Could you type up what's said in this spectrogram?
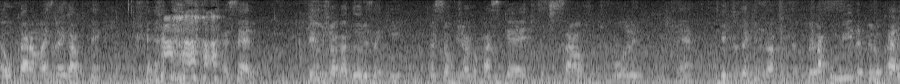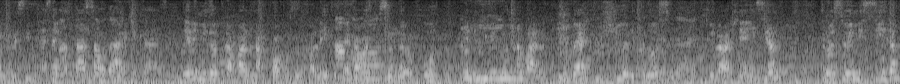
é o cara mais legal que tem aqui. é sério. Vem os jogadores aqui, pessoal que joga basquete, futsal, futebol, né? Vem tudo aqui no hotel. Pela comida, pelo carinho. Ele sempre recebe Matar a todo mundo saudade de casa. Ele me deu trabalho na Copa, que eu falei, que eu pegava as pessoas no aeroporto. Ele que me deu trabalho. Gilberto Gil ele trouxe Verdade. pela agência, trouxe o Emicida.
